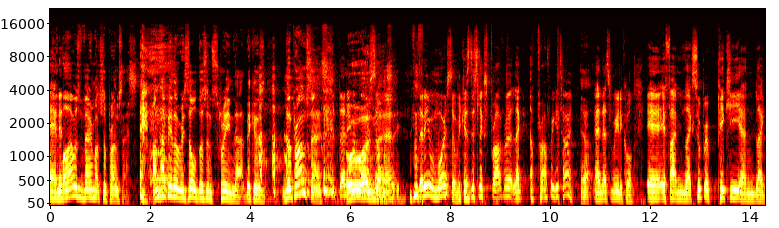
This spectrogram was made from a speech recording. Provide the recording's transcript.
And well, that was very much the process. I'm happy the result doesn't scream that because the process then even more so, messy. man. then even more so because this looks proper, like a proper guitar. Yeah. And that's really cool. If I'm like super picky and like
